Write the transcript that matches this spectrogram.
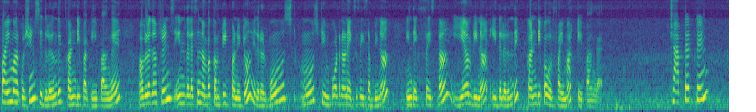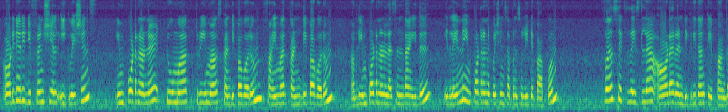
ஃபைவ் மார்க் கொஷின்ஸ் இதிலிருந்து கண்டிப்பாக கேட்பாங்க. அவ்வளோதான் ஃப்ரெண்ட்ஸ் இந்த லெசன் நம்ம கம்ப்ளீட் பண்ணிட்டோம். இதில் மோஸ்ட் மோஸ்ட் இம்பார்ட்டண்டான எக்ஸசைஸ் அப்படின்னா இந்த எக்ஸசைஸ் தான் ஏன் அப்படின்னா இதிலிருந்து கண்டிப்பாக ஒரு ஃபைவ் மார்க் கேட்பாங்க. Chapter ten ordinary differential equations இம்பார்ட்டண்டான டூ மார்க் த்ரீ மார்க்ஸ் கண்டிப்பாக வரும். ஃபைவ் மார்க் கண்டிப்பாக வரும். அப்படி இம்பார்ட்டண்டான லெசன் தான் இது. இதில் என்ன இம்பார்ட்டண்டான கொஷின்ஸ் அப்படின்னு சொல்லிட்டு பார்ப்போம். ஃபர்ஸ்ட் எக்ஸசைஸில் ஆர்டர் அண்ட் டிகிரி தான் கேட்பாங்க.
